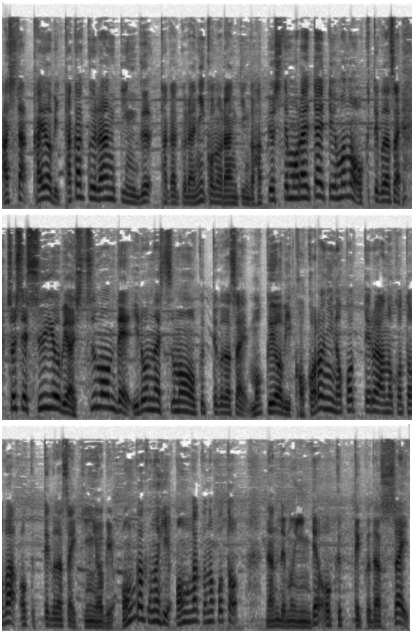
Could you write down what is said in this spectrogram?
明日火曜日、高倉ランキング、高倉にこのランキング発表してもらいたいというものを送ってください。そして水曜日は質問でいろんな質問を送ってください。木曜日、心に残ってるあの言葉送ってください。金曜日、音楽の日、音楽のこと、何でもいいんで送ってください。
